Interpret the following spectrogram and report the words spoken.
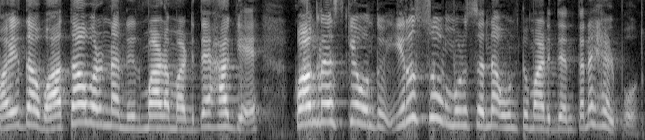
ಭಯದ ವಾತಾವರಣ ನಿರ್ಮಾಣ ಮಾಡಿದೆ. ಹಾಗೆ ಕಾಂಗ್ರೆಸ್ಗೆ ಒಂದು ಇರುಸು ಮುರುಸನ್ನ ಉಂಟು ಮಾಡಿದೆ ಅಂತಾನೆ ಹೇಳ್ಬೋದು.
